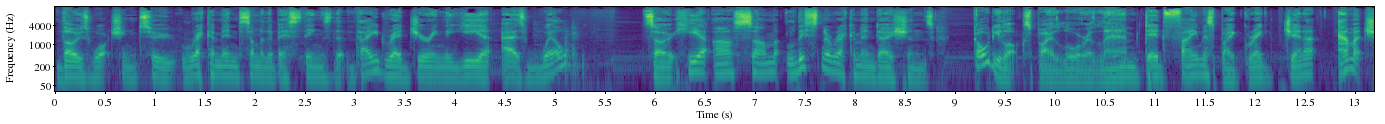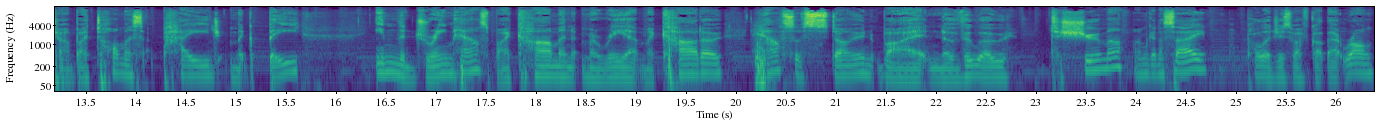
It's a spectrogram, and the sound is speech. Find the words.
those watching to recommend some of the best things that they'd read during the year as well. So here are some listener recommendations. Goldilocks by Laura Lam, Dead Famous by Greg Jenner, Amateur by Thomas Page McBee, In the Dream House by Carmen Maria Machado, House of Stone by Novuyo Tshuma, I'm going to say. Apologies if I've got that wrong.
